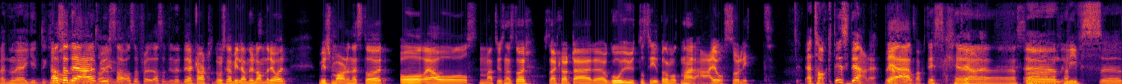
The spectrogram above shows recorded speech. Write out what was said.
vet, men jeg gidder ikke Altså, det, er, inn- blir jo sa- altså, for, altså, det er klart, når skal William Nylander i år, Mitch Marner neste år og, ja, og Austin Matthews neste år. Så det er klart det er, å gå ut og si det på den måten her, er jo også litt Det er taktisk, det er det. Det er taktisk. Det er Eh, Så Eh, Leafs uh,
